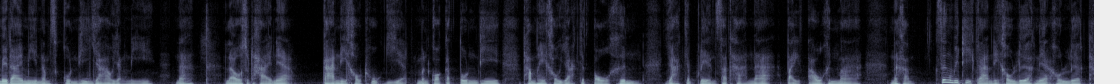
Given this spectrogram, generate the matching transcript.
ไม่ได้มีนามสกุลที่ยาวอย่างนี้นะแล้วสุดท้ายเนี่ย การที่เขาถูกเหยียด มันก็กระตุ้นที่ทำให้เขาอยากจะโตขึ้น อยากจะเปลี่ยนสถานะไต่เต้าขึ้นมานะครับ ซึ่งวิธีการที่เขาเลือกเนี่ยเขาเลือกท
